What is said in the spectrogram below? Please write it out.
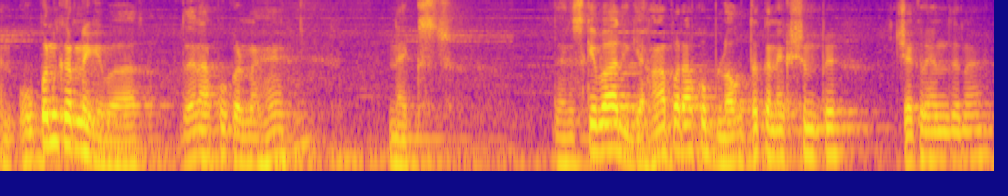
एंड ओपन करने के बाद देन आपको करना है नेक्स्ट देन इसके बाद यहाँ पर आपको ब्लॉक द कनेक्शन पे चेक रहने देना है।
